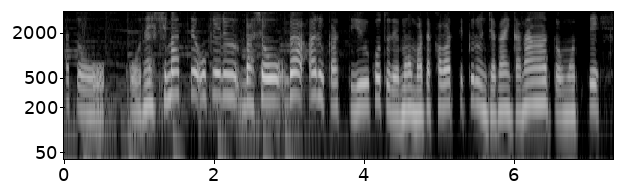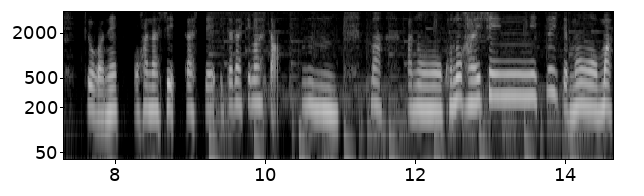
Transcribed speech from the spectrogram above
あとこうねしまっておける場所があるかっていうことでもまた変わってくるんじゃないかなと思って今日はねお話しさせていただきました。うんまああのー、この配信についても、まあ、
